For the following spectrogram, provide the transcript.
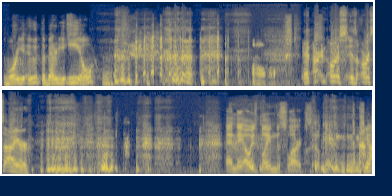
The more you eat, the better you eel. Oh. And Arten Ors is Orsire. And they always blame the Slargs. Okay. Yeah.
